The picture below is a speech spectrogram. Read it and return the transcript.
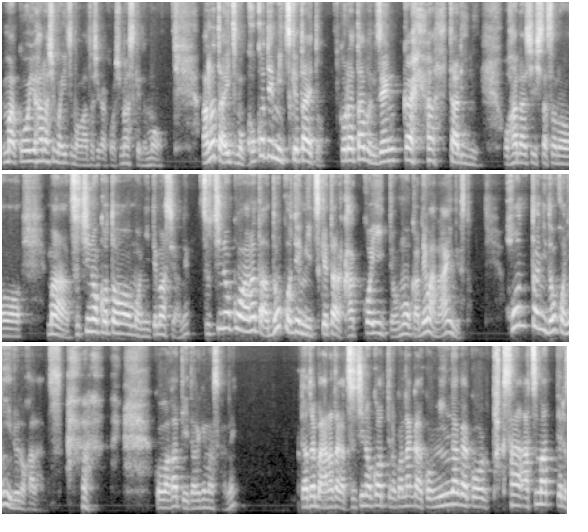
まあ、こういう話もいつも私がこうしますけども、あなたはいつもここで見つけたいと。これは多分前回あたりにお話ししたその、まあ、土のことも似てますよね。土の子をあなたはどこで見つけたらかっこいいって思うかではないんですと。本当にどこにいるのかなんです。こう分かっていただけますかね。例えばあなたが土の子っていうのをなんかこうみんながこうたくさん集まってる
